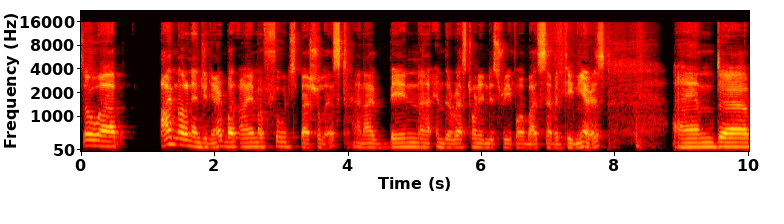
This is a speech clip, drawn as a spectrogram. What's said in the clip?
So uh, I'm not an engineer, but I am a food specialist, and I've been uh, in the restaurant industry for about 17 years. And uh,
